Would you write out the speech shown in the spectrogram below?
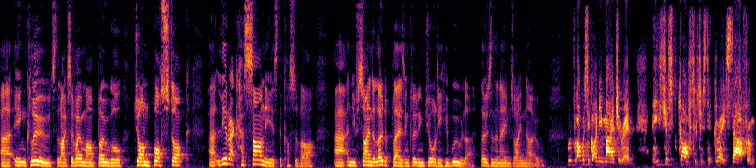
uh, includes the likes of Omar Bogle, John Bostock, uh, Lirak Hassani is the Kosovar, uh, and you've signed a load of players, including Jordy Hiwula. Those are the names I know. We've obviously got a new manager in. He's just got off to just a great start from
